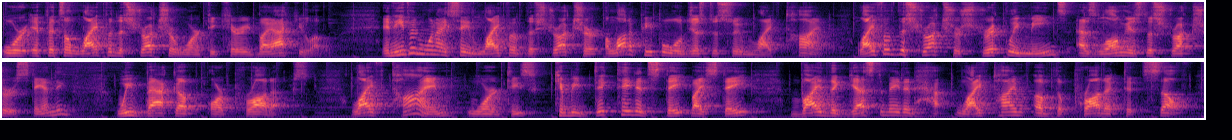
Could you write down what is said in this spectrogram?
or if it's a life of the structure warranty carried by AccuLevel. And even when I say life of the structure, a lot of people will just assume lifetime. Life of the structure strictly means as long as the structure is standing, we back up our products. Lifetime warranties can be dictated state by state by the guesstimated lifetime of the product itself.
